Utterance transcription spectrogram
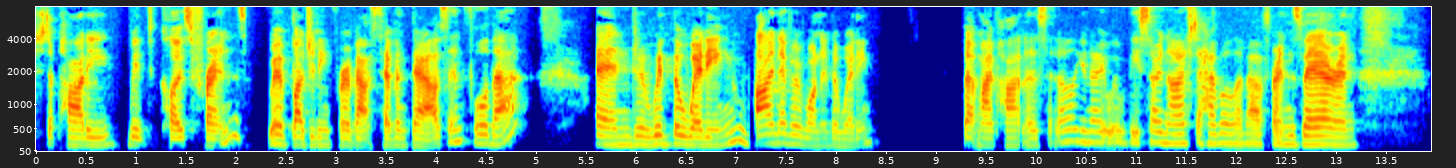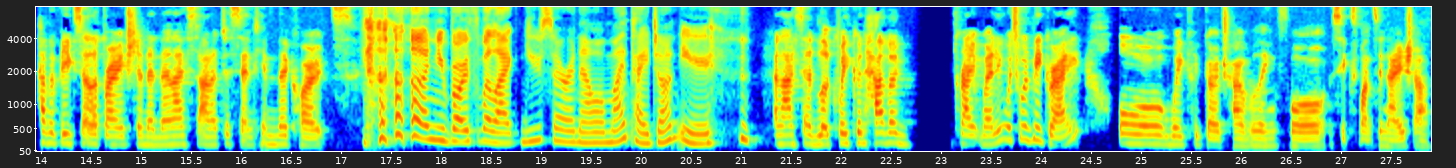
just a party with close friends. We're budgeting for about seven thousand for that. And with the wedding, I never wanted a wedding. But my partner said, Oh, you know, it would be so nice to have all of our friends there and have a big celebration. And then I started to send him the quotes. and you both were like, You, sir, are now on my page, aren't you? And I said, Look, we could have a great wedding, which would be great, or we could go traveling for six months in Asia.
